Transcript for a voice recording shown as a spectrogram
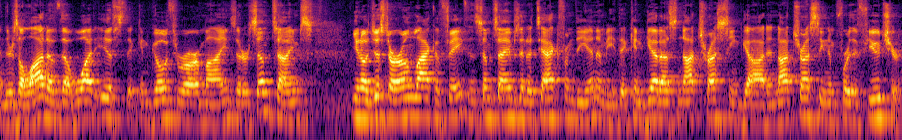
And there's a lot of the what ifs that can go through our minds that are sometimes, you know, just our own lack of faith and sometimes an attack from the enemy that can get us not trusting God and not trusting Him for the future.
